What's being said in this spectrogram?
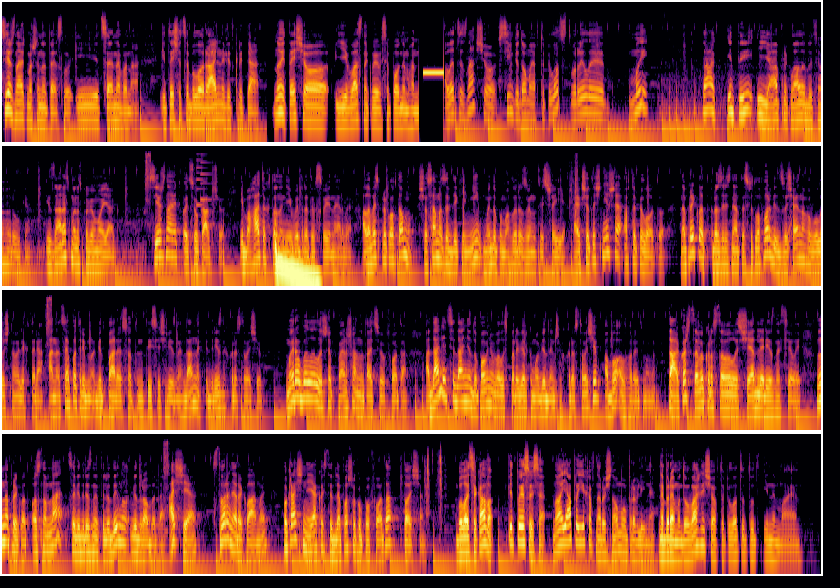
Всі ж знають машину Теслу, і це не вона. І те, що це було реальне відкриття. Ну і те, що її власник виявився повним ган. Але ти знав, що всім відомий автопілот створили ми. Так, і ти, і я приклали до цього руки. І зараз ми розповімо як. Всі ж знають оцю капчу, і багато хто на ній витратив свої нерви. Але весь прикол в тому, що саме завдяки ній ми допомогли розвинутись шаї. А якщо точніше, автопілоту. Наприклад, розрізняти світлофор від звичайного вуличного ліхтаря. А на це потрібно від пари сотень тисяч різних даних від різних користувачів. Ми робили лише першу анотацію фото, а далі ці дані доповнювались перевірками від інших користувачів або алгоритмами. Також це використовували ще для різних цілей. Ну, наприклад, основна це відрізнити людину від робота. А ще створення реклами, покращення якості для пошуку по фото тощо. Було цікаво? Підписуйся. Ну а я поїхав на ручному управління. Не беремо до уваги, що автопілоту тут і немає.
